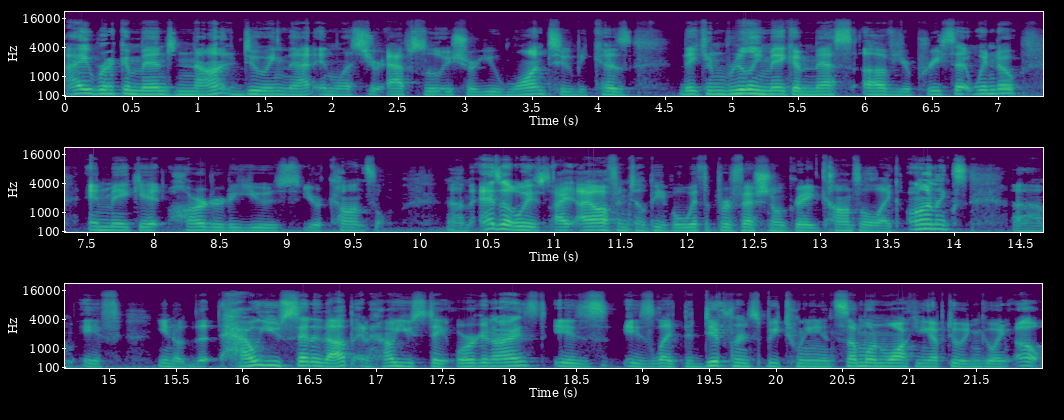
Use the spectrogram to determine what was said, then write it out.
I recommend not doing that unless you're absolutely sure you want to, because they can really make a mess of your preset window and make it harder to use your console. Um, as always, I, I, often tell people with a professional grade console like Onyx, um, if you know the, how you set it up and how you stay organized is is like the difference between someone walking up to it and going, "Oh,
